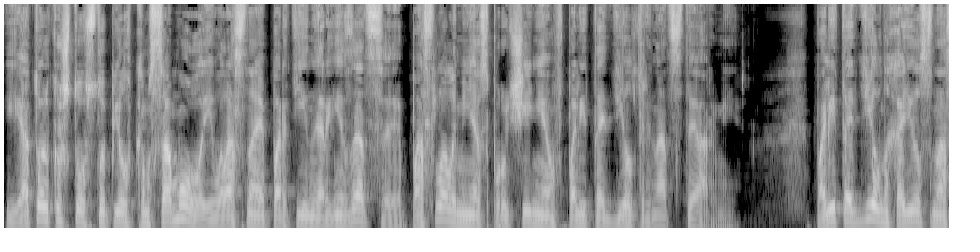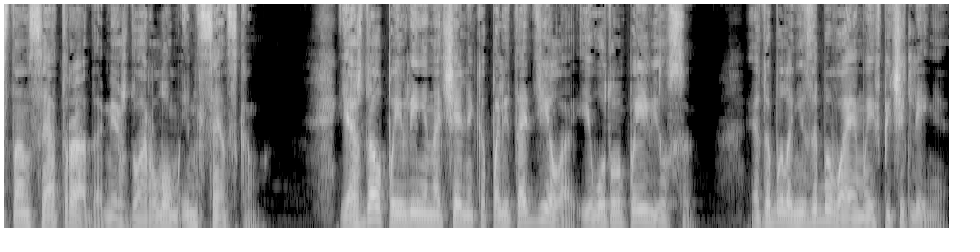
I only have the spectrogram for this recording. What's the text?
Я только что вступил в комсомол, и волосная партийная организация послала меня с поручением в политотдел 13-й армии. Политотдел находился на станции Отрада между Орлом и Мценском. Я ждал появления начальника политотдела, и вот он появился. Это было незабываемое впечатление.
